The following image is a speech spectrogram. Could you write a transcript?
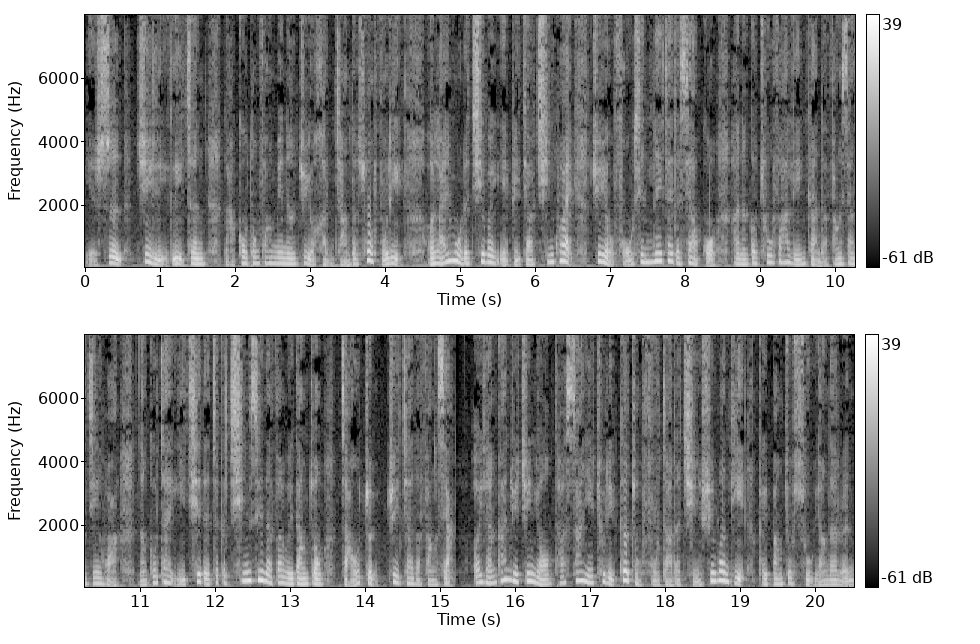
也是据理力争。那沟通方面呢，具有很强的说服力。而莱姆的气味也比较轻快，具有浮现内在的效果，还能够触发灵感的芳香精华，能够在一切的这个清新的氛围当中找准最佳的方向。而洋甘菊精油，它善于处理各种复杂的情绪问题，可以帮助属羊的人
